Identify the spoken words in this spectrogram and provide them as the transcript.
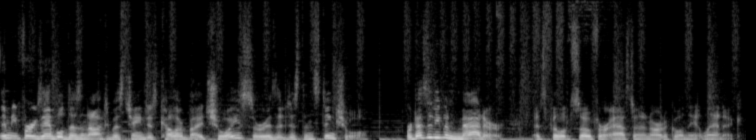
I mean, for example, does an octopus change its color by choice or is it just instinctual? Or does it even matter? As Philip Sopher asked in an article in The Atlantic.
